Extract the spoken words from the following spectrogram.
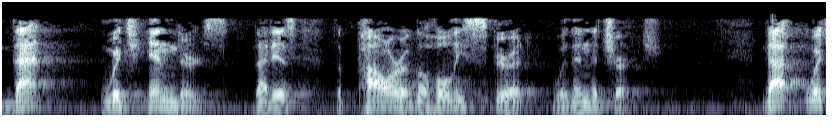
that which hinders, that is, the power of the Holy Spirit within the church, that which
